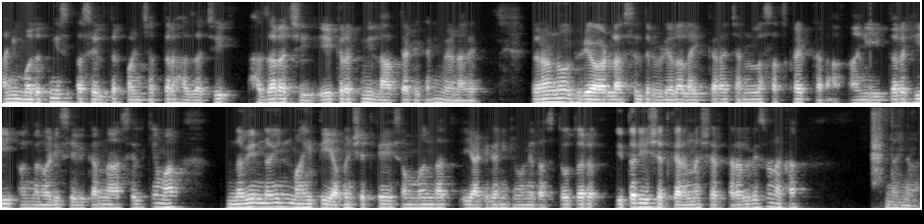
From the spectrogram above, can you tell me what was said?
आणि मदतनीस असेल तर पंच्याहत्तर हजारची हजाराची एक रकमी लाभ त्या ठिकाणी मिळणार आहे. मित्रांनो व्हिडिओ आवडला असेल तर व्हिडिओला लाईक करा चॅनलला सबस्क्राईब करा आणि इतरही अंगणवाडी सेविकांना असेल किंवा नवीन नवीन माहिती आपण शेतकरी संबंधात या ठिकाणी घेऊन येत असतो. तर इतरही शेतकऱ्यांना शेअर करायला विसरू नका. धन्यवाद.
